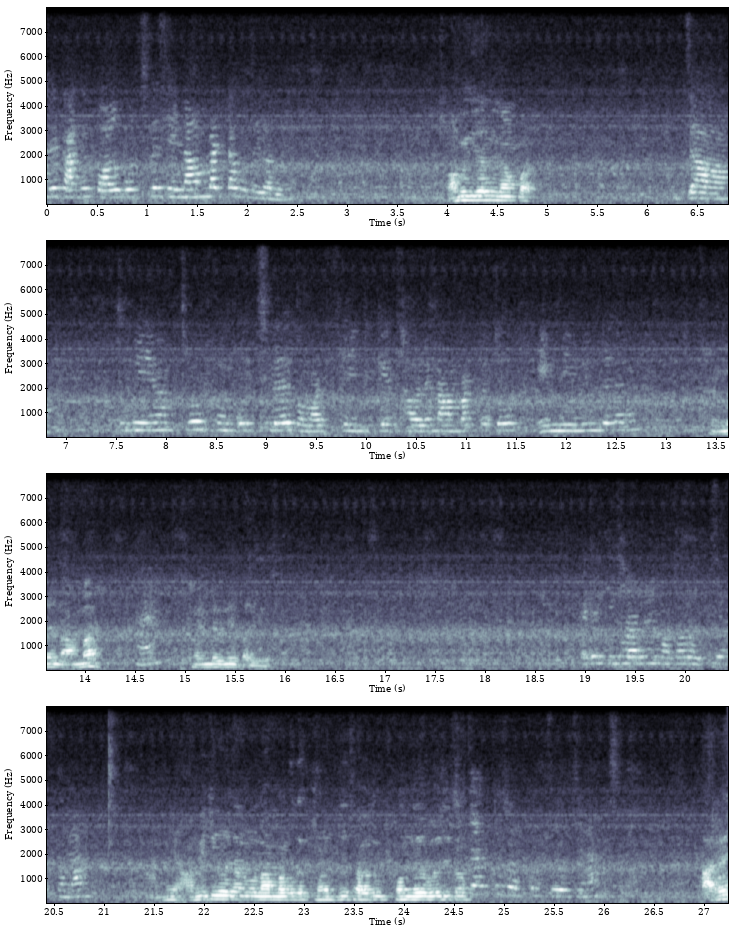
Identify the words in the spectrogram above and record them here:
আগে কাকে কল করছিলে সেই নাম্বারটা কোথায় গেল। আমি কি জানি নাম্বার? যা তুমি এইমাত্র ফোন করছিলে তোমার ফ্রেন্ডকে তাহলে নাম্বারটা তো এমনি এমনি উঠে যাবে ফ্রেন্ডের নাম্বার? হ্যাঁ। ফ্রেন্ডের নিয়ে পালিয়ে গেছে। এটা কি ধরনের কথা হচ্ছে তোমার? আমি আমি কি করে জানব নাম্বার কোথায়? ফোন দিয়ে তাহলে তুমি ফোন দেবে বলছি তো। চলছে না? আরে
